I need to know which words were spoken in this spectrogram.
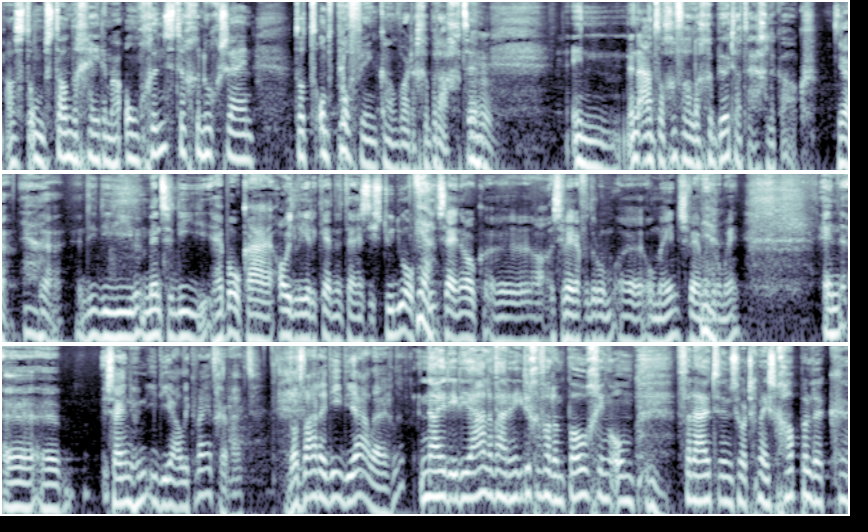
als de omstandigheden maar ongunstig genoeg zijn... tot ontploffing kan worden gebracht. En in een aantal gevallen gebeurt dat eigenlijk ook. Ja, ja. ja. Die, die, die, mensen die hebben elkaar ooit leren kennen tijdens die studie. Of ja. zijn er ook uh, zwerven erom, uh, omheen, zwermen ja. eromheen. En uh, zijn hun idealen kwijtgeraakt. Wat waren die idealen eigenlijk? Nou, de idealen waren in ieder geval een poging om mm. vanuit een soort gemeenschappelijk uh,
